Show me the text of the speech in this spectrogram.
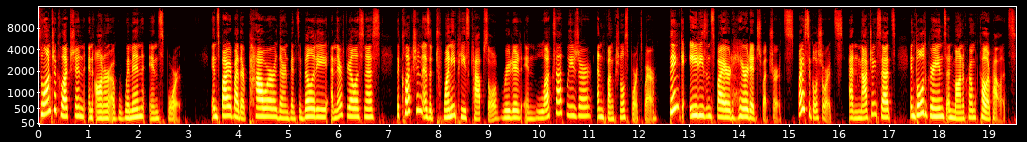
to launch a collection in honor of women in sport. Inspired by their power, their invincibility, and their fearlessness, the collection is a 20 piece capsule rooted in luxe athleisure and functional sportswear. Think 80s inspired heritage sweatshirts, bicycle shorts, and matching sets in bold greens and monochrome color palettes.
